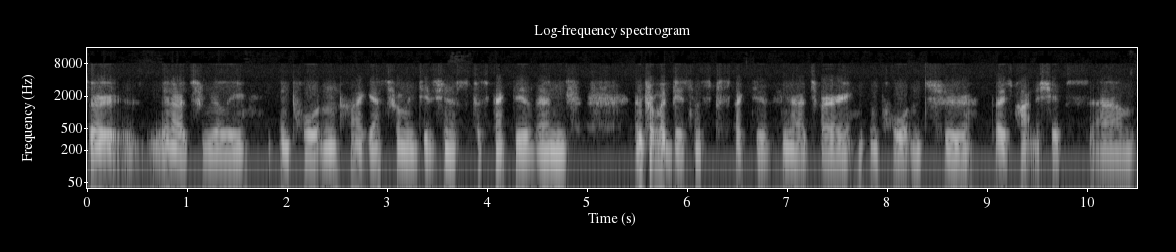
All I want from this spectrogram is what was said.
so you know, it's really important, I guess, from Indigenous perspective and and from a business perspective, you know, it's very important to those partnerships. Um,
